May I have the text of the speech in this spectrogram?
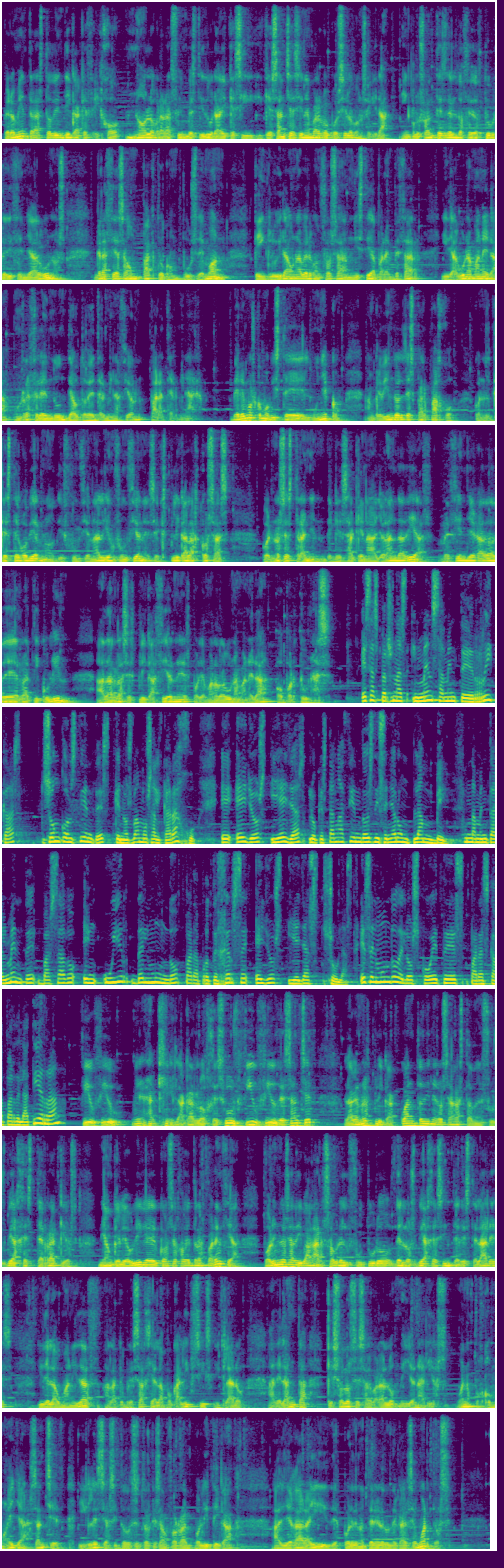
Pero mientras todo indica que Feijó no logrará su investidura y que, sí, y que Sánchez, sin embargo, pues sí lo conseguirá. Incluso antes del 12 de octubre, dicen ya algunos, gracias a un pacto con Puigdemont que incluirá una vergonzosa amnistía para empezar y de alguna manera un referéndum de autodeterminación para terminar. Veremos cómo viste el muñeco, aunque viendo el desparpajo con el que este gobierno disfuncional y en funciones explica las cosas, pues no se extrañen de que saquen a Yolanda Díaz, recién llegada de Raticulín, a dar las explicaciones, por llamarlo de alguna manera, oportunas. Esas personas inmensamente ricas son conscientes que nos vamos al carajo. Eh, ellos y ellas lo que están haciendo es diseñar un plan B, fundamentalmente basado en huir del mundo para protegerse ellos y ellas solas. Es el mundo de los cohetes para escapar de la Tierra, Fiu Fiu, miren aquí la Carlos Jesús Fiu Fiu de Sánchez, la que no explica cuánto dinero se ha gastado en sus viajes terráqueos, ni aunque le obligue el Consejo de Transparencia, poniéndose a divagar sobre el futuro de los viajes interestelares y de la humanidad, a la que presagia el apocalipsis y claro, adelanta que solo se salvarán los millonarios. Bueno, pues como ella, Sánchez, Iglesias y todos estos que se han forrado en política al llegar ahí después de no tener donde caerse muertos.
